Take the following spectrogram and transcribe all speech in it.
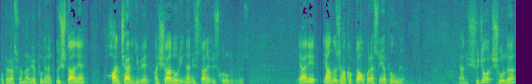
operasyonlar yapılıyor. Yani üç tane hançer gibi aşağı doğru inen üç tane üst kuruldu biliyorsun. Yani yalnızca Hakuk'ta operasyon yapılmıyor. Yani şu şurada,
